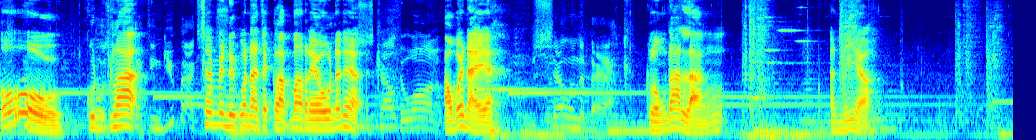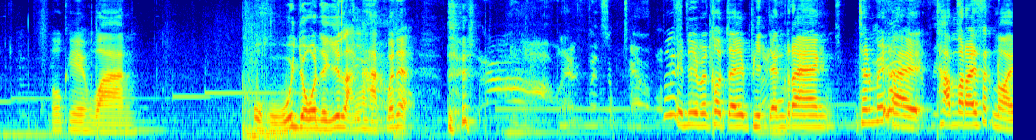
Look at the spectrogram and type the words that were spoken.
โอ้ คุณพระ ฉันไม่นึกว่านายจะกลับมาเร็วนะเนี่ย เอาไว้ไหนอะกรงด้านหลัง อันนี้เหรอ โอเควาง โอ้โห โยนอย่างนี้หลังหักปะเนี่ย เฮ้ย นี่มันเข้าใจผิดอย่างแรง ฉันไม่ได้ทำอะไรสักหน่อย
